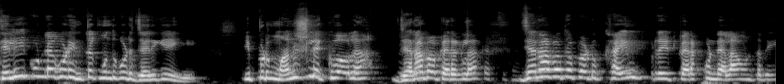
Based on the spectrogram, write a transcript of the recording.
తెలియకుండా కూడా ఇంతకు ముందు కూడా జరిగేవి ఇప్పుడు మనుషులు ఎక్కువ అవలా? జనాభా పెరగలా. జనాభాతో పాటు క్రైమ్ రేట్ పెరగకుండా ఎలా ఉంటుంది.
